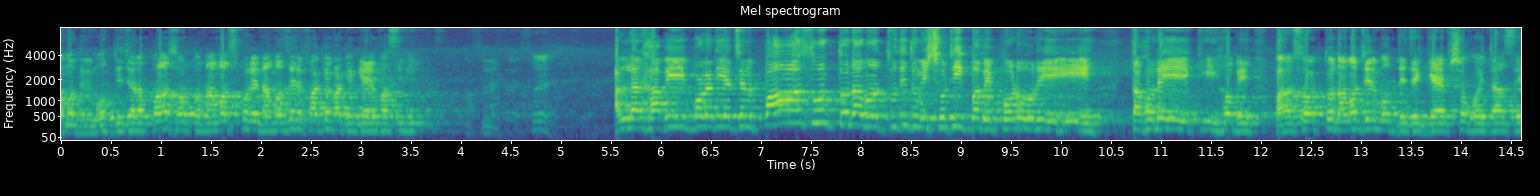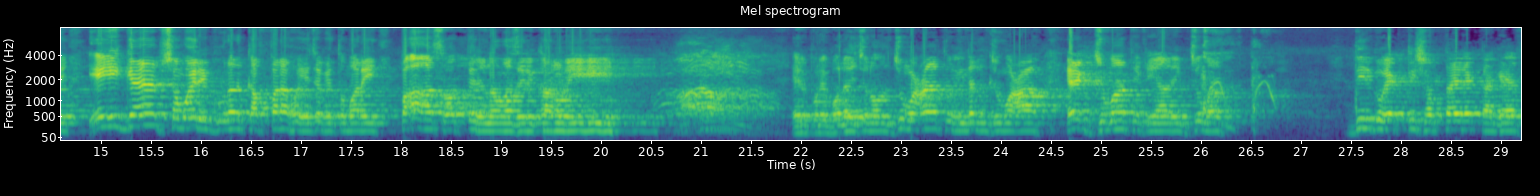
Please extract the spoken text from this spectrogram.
আমাদের মধ্যে যারা পাঁচ ওয়াক্ত নামাজ পড়ে, নামাজের ফাঁকে ফাঁকে গ্যাপ আসেনি। আল্লাহর হাবিব বলে দিয়েছেন পাঁচ ওয়াক্ত নামাজ যদি তুমি সঠিকভাবে পড়ো রে তাহলে কি হবে? পাঁচ ওয়াক্ত নামাজের মধ্যে যে গ্যাপ সময়টা আছে এই গ্যাপ সময়ের গুনার কাফফারা হয়ে যাবে তোমার এই পাঁচ ওয়াক্তের নামাজের কারণে। এরপরে বলা ইলাল জুমআ এক জুমা থেকে আরেক জুমা। দীর্ঘ একটি সপ্তাহের একটা গ্যাপ।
